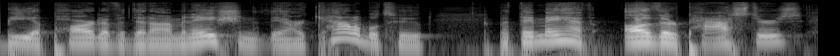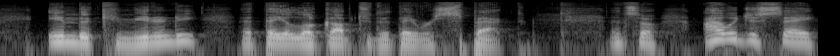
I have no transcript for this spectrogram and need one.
be a part of a denomination that they are accountable to, but they may have other pastors in the community that they look up to, that they respect. And so I would just say,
